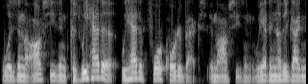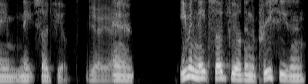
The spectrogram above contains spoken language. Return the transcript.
was in the offseason because we had a we had a four quarterbacks in the offseason. We had another guy named Nate Sudfeld. Yeah, yeah. And even Nate Sudfeld in the preseason,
